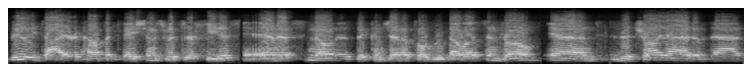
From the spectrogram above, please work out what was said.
really dire complications with their fetus, and it's known as the congenital rubella syndrome. And the triad of that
